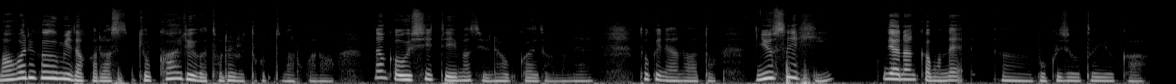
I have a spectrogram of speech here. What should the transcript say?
周りが海だから魚介類が取れるってことなのかな？なんか美味しいって言いますよね北海道のね。特にあのあと乳製品？いやなんかもね、うん、牧場というか、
